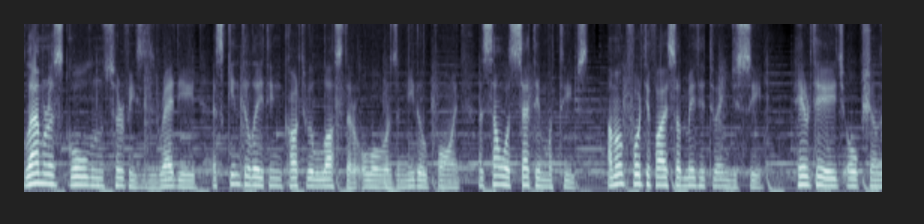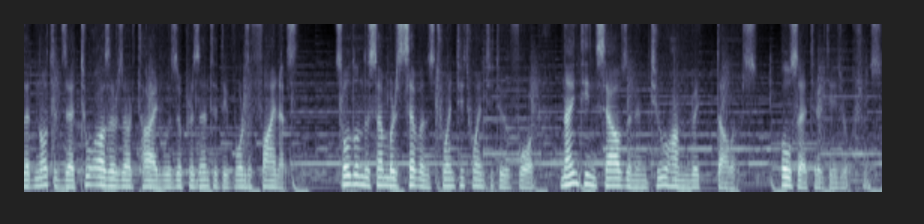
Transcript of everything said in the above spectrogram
Glamorous golden surfaces radiate a scintillating cartwheel luster all over the needle point and somewhat satin motifs. Among 45 submitted to NGC, Heritage Auctions had noted that two others are tied with the representative for the finest. Sold on December 7, 2022 for $19,200, also at Heritage Auctions.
